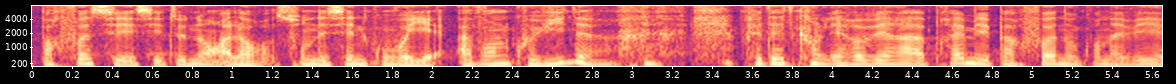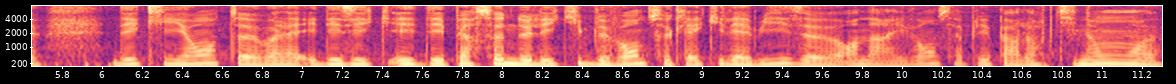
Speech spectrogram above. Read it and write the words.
parfois, c'est étonnant. Alors, ce sont des scènes qu'on voyait avant le Covid. Peut-être qu'on les reverra après, mais parfois, donc, on avait des clientes euh, voilà, et, des, personnes de l'équipe de vente se claquer la bise euh, en arrivant, s'appeler par leur petit nom.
